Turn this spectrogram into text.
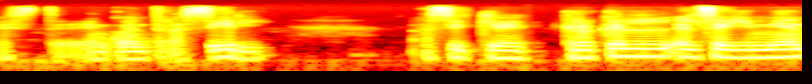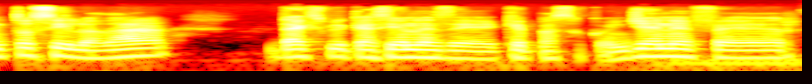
este, encuentra a Siri. Así que creo que el, el seguimiento sí lo da. Da explicaciones de qué pasó con Jennifer,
